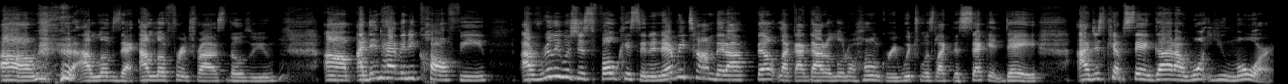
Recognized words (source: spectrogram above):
um, I love Zach. I love French fries. Those of you. Um, I didn't have any coffee. I really was just focusing. And every time that I felt like I got a little hungry, which was like the second day, I just kept saying, God, I want you more.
